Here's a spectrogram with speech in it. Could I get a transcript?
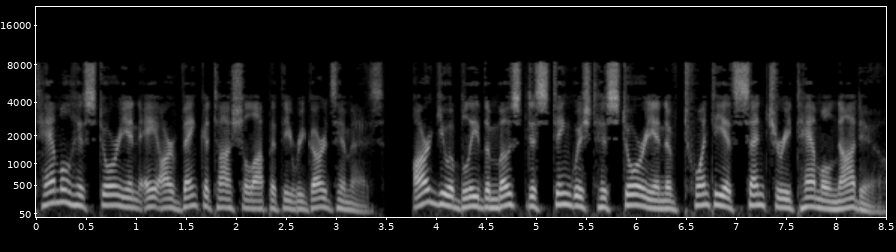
Tamil historian A. R. Venkatachalapathy regards him as, "...arguably the most distinguished historian of 20th-century Tamil Nadu."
